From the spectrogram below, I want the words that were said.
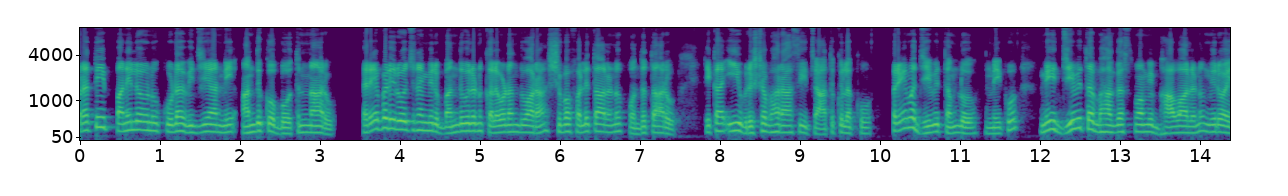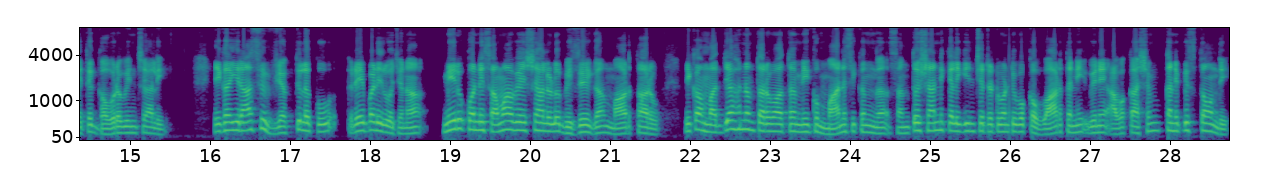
ప్రతి పనిలోనూ కూడా విజయాన్ని అందుకోబోతున్నారు. రేపటి రోజున మీరు బంధువులను కలవడం ద్వారా శుభ ఫలితాలను పొందుతారు. ఇక ఈ వృషభ రాశి జాతకులకు ప్రేమ జీవితంలో మీకు మీ జీవిత భాగస్వామి భావాలను మీరు అయితే గౌరవించాలి. ఇక ఈ రాశి వ్యక్తులకు రేపటి రోజున మీరు కొన్ని సమావేశాలలో బిజీగా మారుతారు. ఇక మధ్యాహ్నం తర్వాత మీకు మానసికంగా సంతోషాన్ని కలిగించేటటువంటి ఒక వార్తని వినే అవకాశం కనిపిస్తోంది.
